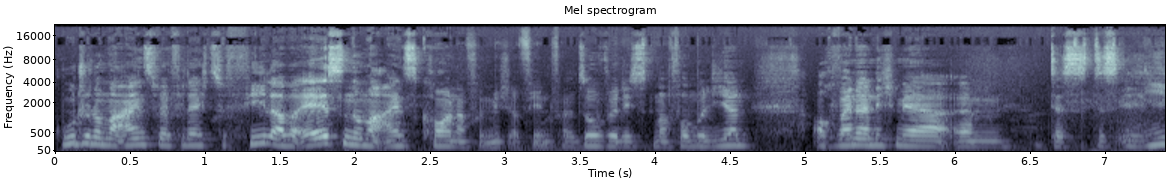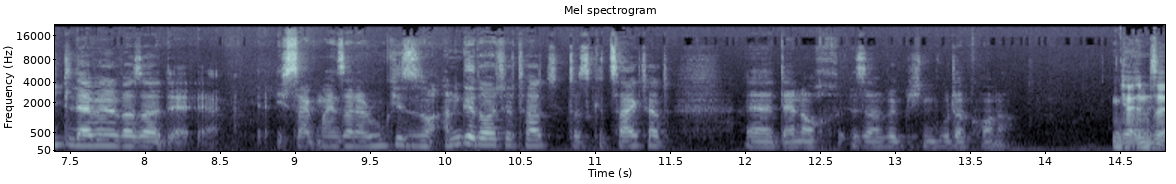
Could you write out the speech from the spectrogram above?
gute Nummer 1 wäre vielleicht zu viel, aber er ist ein Nummer 1 Corner für mich auf jeden Fall. So würde ich es mal formulieren. Auch wenn er nicht mehr ähm, das, das Elite-Level, was er, der, ich sag mal, in seiner Rookie-Saison angedeutet hat, das gezeigt hat, äh, dennoch ist er wirklich ein guter Corner. Ja, in, se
